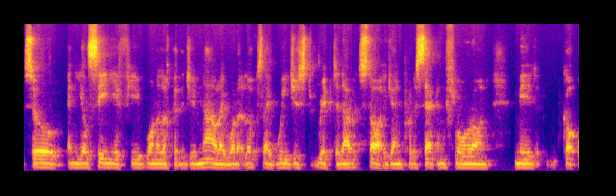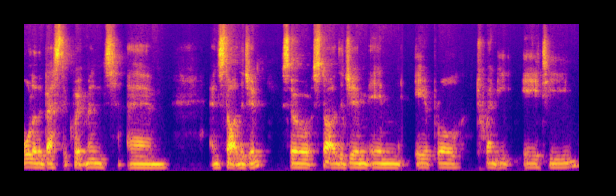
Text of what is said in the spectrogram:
So, and you'll see if you want to look at the gym now, like what it looks like. We just ripped it out, started again, put a second floor on, made got all of the best equipment, um, and started the gym. So started the gym in April 2018.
